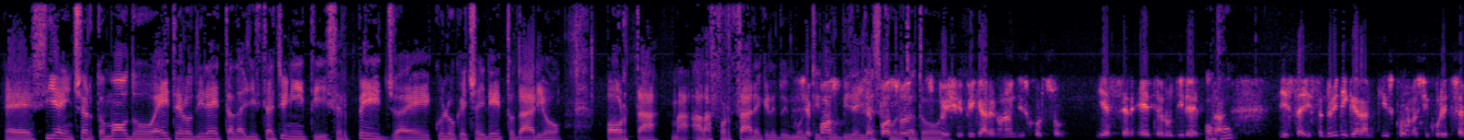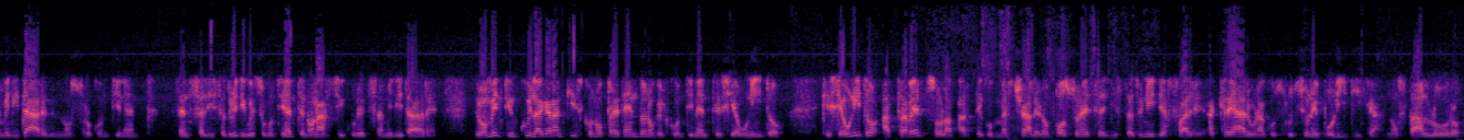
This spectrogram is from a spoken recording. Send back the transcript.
eh, sia in certo modo eterodiretta dagli Stati Uniti serpeggia e quello che ci hai detto Dario porta ma, a rafforzare credo i molti se dubbi degli ascoltatori. Posso specificare, non è un discorso di essere eterodiretta. Oh, gli Stati Uniti garantiscono la sicurezza militare del nostro continente senza gli Stati Uniti questo continente non ha sicurezza militare. Nel momento in cui la garantiscono pretendono che il continente sia unito, che sia unito attraverso la parte commerciale, non possono essere gli Stati Uniti a, fare, a creare una costruzione politica, non sta a loro.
